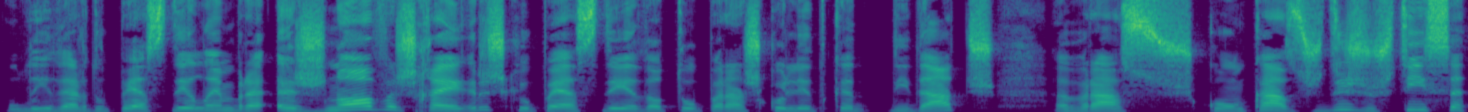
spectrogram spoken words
O líder do PSD lembra as novas regras que o PSD adotou para a escolha de candidatos, abraços com casos de justiça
